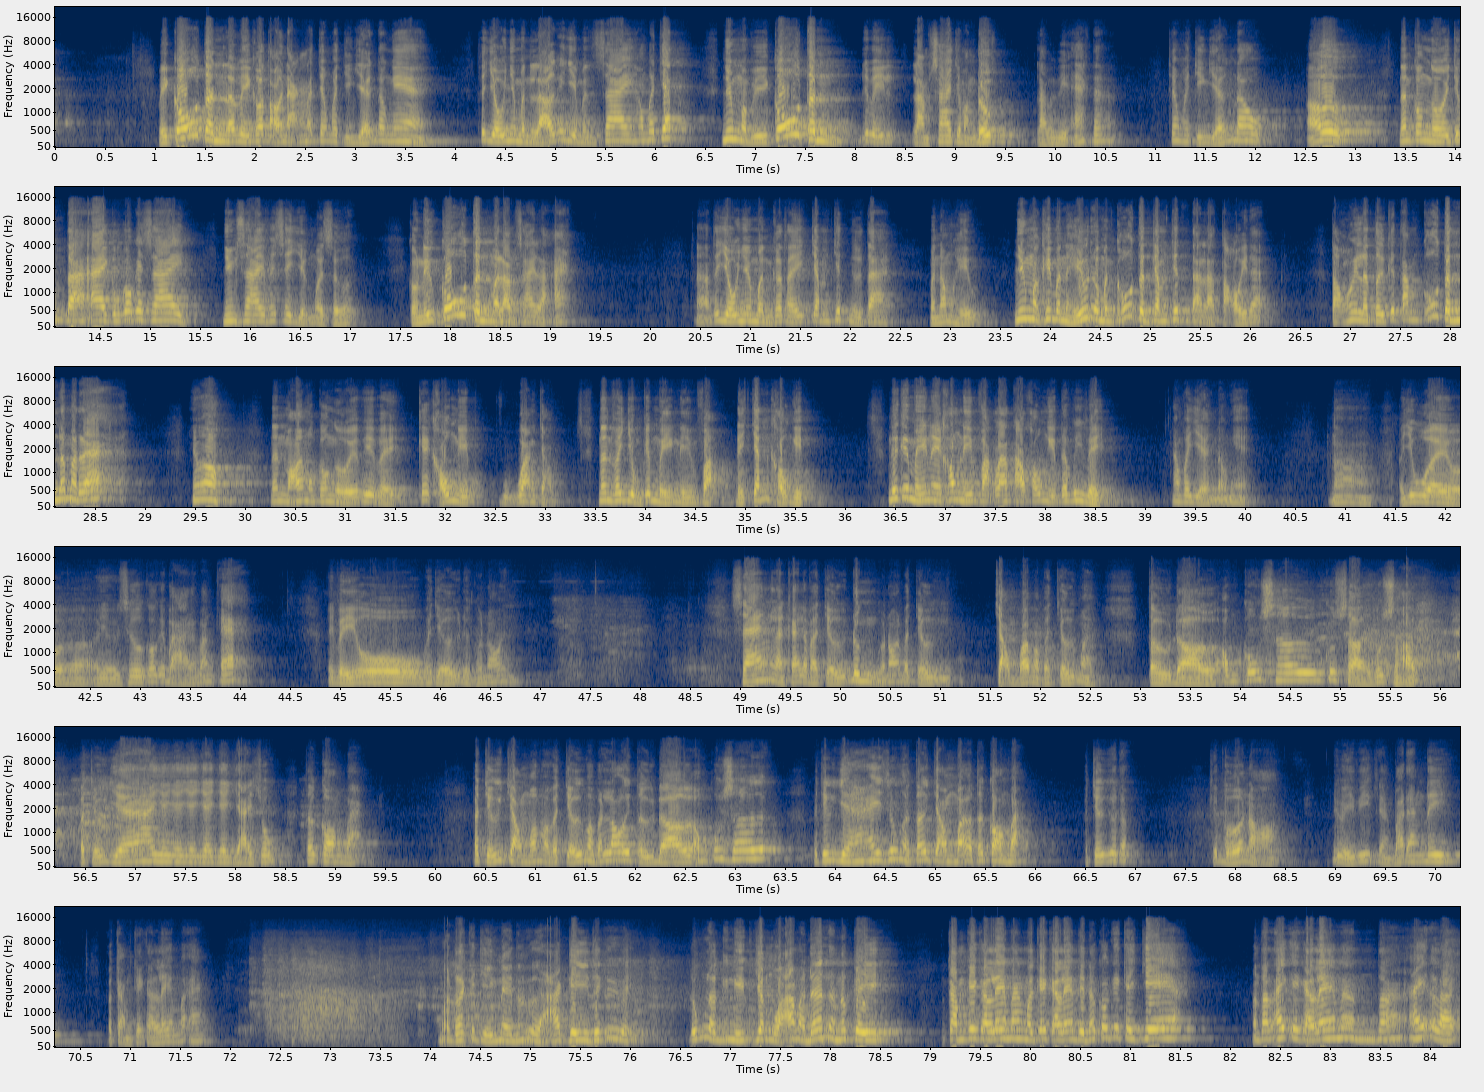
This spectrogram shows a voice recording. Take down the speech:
vì cố tình là vì có tội nặng đó, chứ không phải chuyện giỡn đâu nghe. Thí dụ như mình lỡ cái gì mình sai, không có trách, nhưng mà vì cố tình, quý vị làm sai cho bằng được, là quý vị ác đó. Chứ không phải chuyện giỡn đâu. Ừ nên con người chúng ta ai cũng có cái sai nhưng sai phải xây dựng mà sửa. Còn nếu cố tình mà làm sai là ác. À, ví dụ như mình có thể chăm chích người ta mình không hiểu. Nhưng mà khi mình hiểu rồi mình cố tình chăm chích người ta là tội đó. Tội là từ cái tâm cố tình đó mà ra. Hiểu không? Nên mỗi một con người quý vị cái khẩu nghiệp quan trọng. Nên phải dùng cái miệng niệm phật để tránh khẩu nghiệp. Nếu cái miệng này không niệm phật là tạo khẩu nghiệp đó quý vị. Không phải giỡn đâu nghe nó ở dưới quê hồi, hồi xưa có cái bà đó bán cá quý vị ô bà chữ đừng có nói. Sáng là cái là bà chữ đừng có nói bà chữ chồng phải mà bà chữ mà. Từ đời ông cố sơ cố sời cố sợ bà chữ dài dài dài dài dài, dài xuống tới con bạc. Bà chữ chồng mà bà chữ mà bà lôi từ đời ông cố sơ bà chữ dài xuống rồi tới chồng bà rồi tới con bà bà chữ cái đó. Cái bữa nọ quý vị biết rằng bà đang đi bà cầm cái cà lem bà ăn mà ra cái chuyện này nó lạ kỳ thế quý vị. Đúng là cái nghiệp dân quả mà đến là nó kỳ. Cầm cái cà lem ăn mà cái cà lem thì nó có cái cây tre. Người ta lấy cái cà lem đó người ta ấy nó lại.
